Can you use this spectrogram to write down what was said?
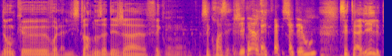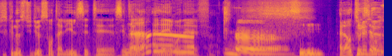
Donc euh, voilà, l'histoire nous a déjà fait qu'on s'est croisés. Génial. C'était où? C'était à Lille, puisque nos studios sont à Lille. C'était c'était à l'aéronef. Ah. Alors tous les deux,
